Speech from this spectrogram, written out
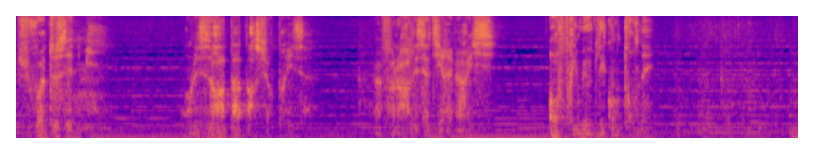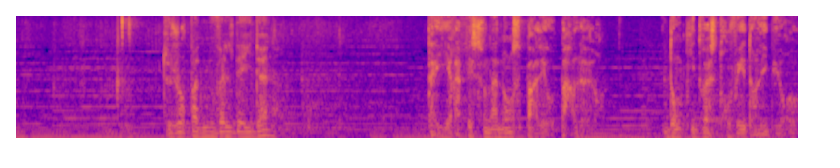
Je vois deux ennemis. On les aura pas par surprise. Va falloir les attirer vers ici. On ferait mieux de les contourner. Toujours pas de nouvelles d'Aiden? Tahir a fait son annonce par les haut-parleurs. Donc il doit se trouver dans les bureaux.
